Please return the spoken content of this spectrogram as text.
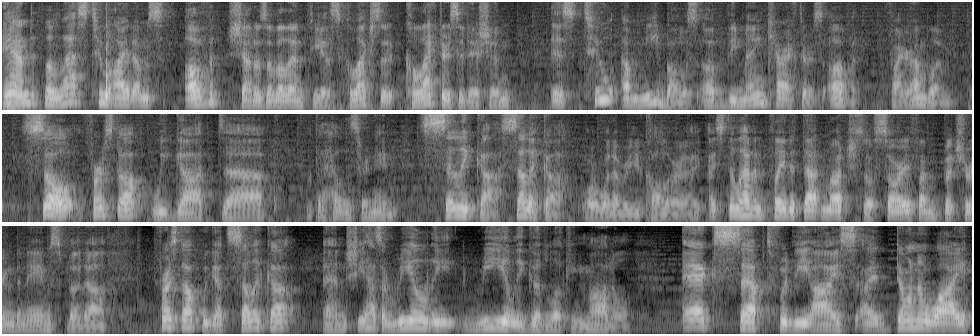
And the last two items of Shadows of Valentia's Collector's Edition is two amiibos of the main characters of Fire Emblem. So, first up, we got, uh, what the hell is her name? Celica, Celica, or whatever you call her. I, I, still haven't played it that much, so sorry if I'm butchering the names, but uh, first up, we got Celica, and she has a really, really good looking model except for the eyes. I don't know why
